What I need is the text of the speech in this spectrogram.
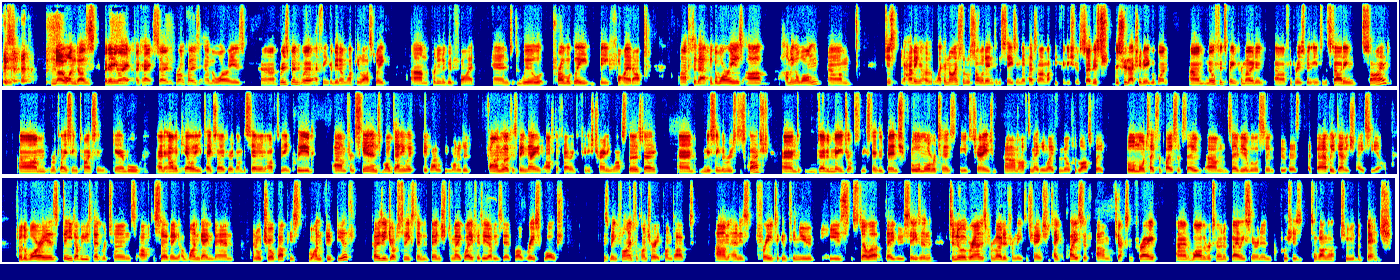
no one does. But anyway, okay, so the Broncos and the Warriors uh, Brisbane were, I think, a bit unlucky last week, um, put in a good fight, and will probably be fired up after that. But the Warriors are humming along, um, just having a, like a nice little solid end to the season. They've had some unlucky finishes, so this this should actually be a good one. Um, Milford's been promoted uh, for Brisbane into the starting side, um, replacing Tyson Gamble, and Albert Kelly takes over at number seven after being cleared um, from scans, while Danny Levi will be monitored. Farnworth has been named after failing to finish training last Thursday and missing the Roosters clash. And David Mead drops to the extended bench. Bullemor returns to the interchange um, after making way for Milford last week. Bullemor takes the place of Xavier, um, Xavier Willison, who has a badly damaged ACL. For the Warriors, DWZ returns after serving a one game ban and will chalk up his 150th Cozy drops to the extended bench to make way for DWZ, while Reece Walsh has been fined for contrary conduct um, and is free to continue his stellar debut season. Tanua Brown is promoted from the interchange to take the place of um, Jackson Frei, and while the return of Bailey Sironen pushes Tevaga to the bench.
